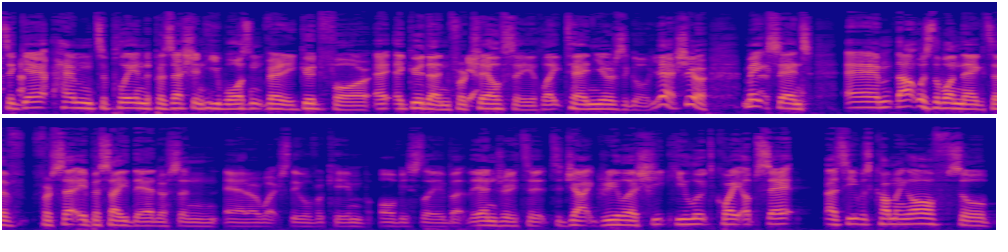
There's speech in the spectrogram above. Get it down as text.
to get him to play in the position he wasn't very good for, a good in for Yeah. Chelsea like 10 years ago. Yeah, sure. Makes sense. Um, that was the one negative for City beside the Ederson error, which they overcame, obviously. But the injury to, to Jack Grealish, he, he looked quite upset as he was coming off, so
